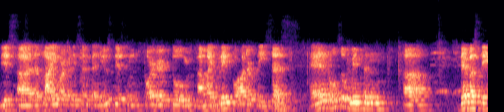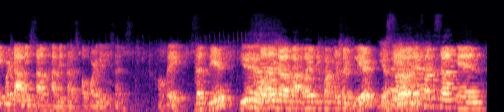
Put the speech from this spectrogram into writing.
This uh, the flying organism can use this in order to uh, migrate to other places, and also wind can uh, devastate or damage some habitats of organisms. Okay, is that clear? Yes. All of the bi- biotic factors are clear. Yes, let's have some and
